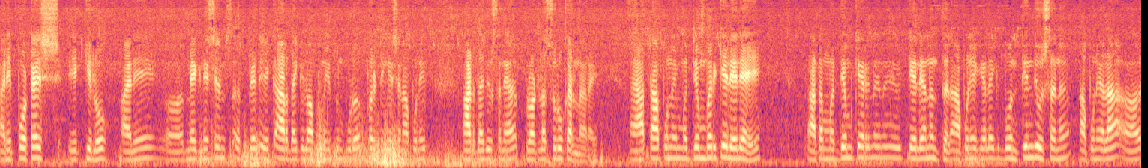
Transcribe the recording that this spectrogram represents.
आणि पोटॅश एक किलो आणि मॅग्नेशियम सल्फेट एक अर्धा किलो आपण इथून पुढं फर्टिगेशन आपण एक आठ दहा दिवसाने या प्लॉटला सुरू करणार आहे. आणि आता आपण मध्यमभर केलेले आहे. आता मध्यम केल्या केल्यानंतर आपण एक याला एक दोन तीन दिवसानं आपण याला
